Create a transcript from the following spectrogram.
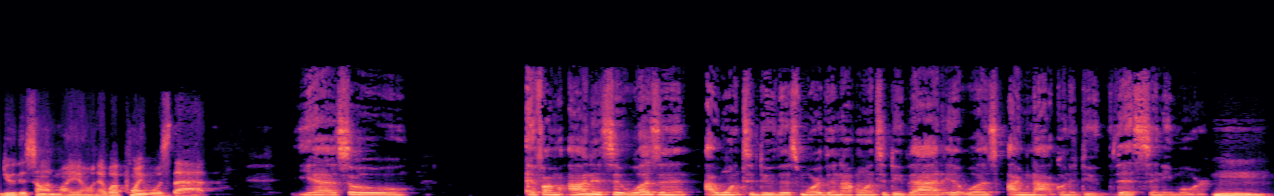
do this on my own at what point was that yeah so if I'm honest, it wasn't, I want to do this more than I want to do that. It was, I'm not going to do this anymore. Mm.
